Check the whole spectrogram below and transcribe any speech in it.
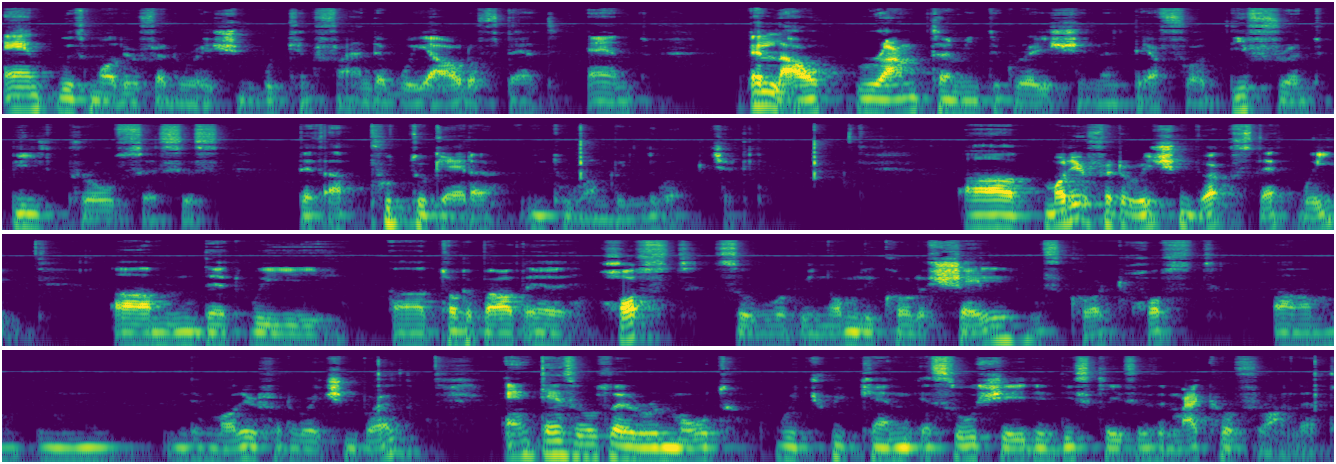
And with module federation, we can find a way out of that and allow runtime integration and therefore different build processes that are put together into one window object. Uh, module federation works that way um, that we uh, talk about a host. So what we normally call a shell is called host um, in, the module federation world. And there's also a remote which we can associate in this case as a micro frontend.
